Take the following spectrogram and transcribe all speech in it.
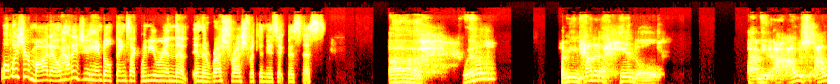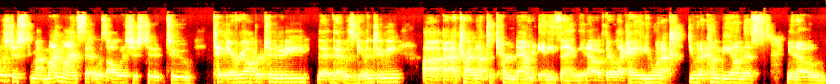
what was your motto? How did you handle things like when you were in the in the rush rush with the music business? Uh well, I mean, how did I handle I mean, I, I, was I was just my, my mindset was always just to to take every opportunity that that was given to me. Uh, I, I, tried not to turn down anything. You know, if they were like, "Hey, do you want to do you want to come be on this, you know,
